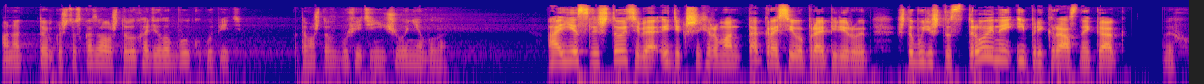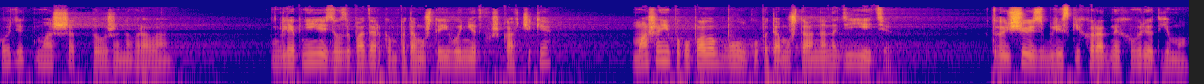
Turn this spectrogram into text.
Она только что сказала, что выходила булку купить, потому что в буфете ничего не было. А если что, тебя Эдик Шахерман так красиво прооперирует, что будешь ты стройной и прекрасной, как... Выходит, Маша тоже наврала. Глеб не ездил за подарком, потому что его нет в шкафчике, Маша не покупала булку, потому что она на диете. Кто еще из близких и родных врет ему?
